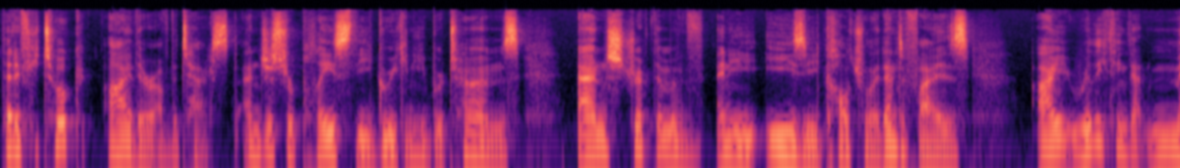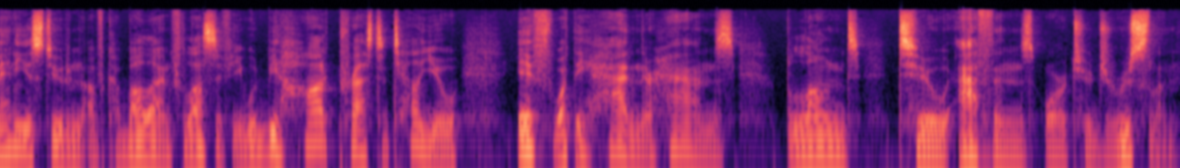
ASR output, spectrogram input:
that if you took either of the texts and just replaced the Greek and Hebrew terms and strip them of any easy cultural identifiers, I really think that many a student of Kabbalah and philosophy would be hard pressed to tell you if what they had in their hands belonged to Athens or to Jerusalem.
